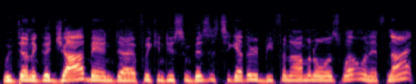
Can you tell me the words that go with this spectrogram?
we've done a good job. And uh, if we can do some business together, it'd be phenomenal as well. And if not,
